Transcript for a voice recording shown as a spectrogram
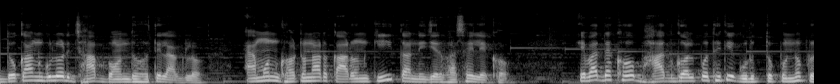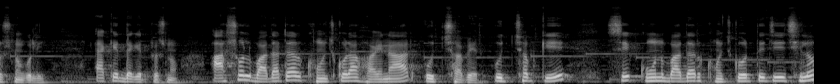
দোকানগুলোর ঝাঁপ বন্ধ হতে লাগল। এমন ঘটনার কারণ কি তার নিজের ভাষায় লেখো। এবার দেখো ভাত গল্প থেকে গুরুত্বপূর্ণ প্রশ্নগুলি। একের দাগের প্রশ্ন, আসল বাদাটার খোঁজ করা হয় না আর উৎসবের। উৎসবকে সে কোন বাদার খোঁজ করতে চেয়েছিল?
